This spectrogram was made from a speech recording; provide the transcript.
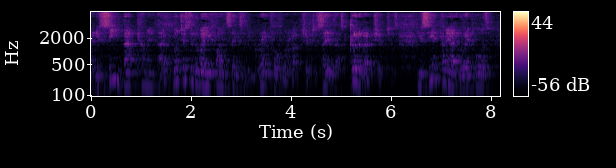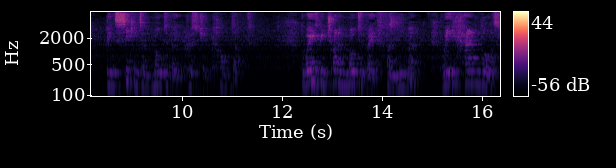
And you see that coming out, not just in the way he finds things to be grateful for about churches, say that's good about churches. You see it coming out in the way Paul has been seeking to motivate Christian conduct. The way he's been trying to motivate Philemon. The way he handles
